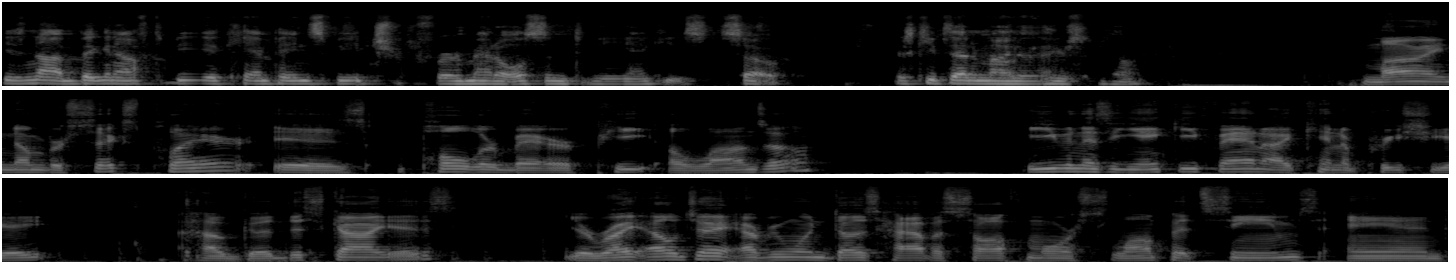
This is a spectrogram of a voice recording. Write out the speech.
is not big enough to be a campaign speech for Matt Olson to the Yankees. So just keep that in mind. Okay. My number six player is Polar Bear Pete Alonso. Even as a Yankee fan, I can appreciate how good this guy is. You're right, LJ. Everyone does have a sophomore slump, it seems, and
